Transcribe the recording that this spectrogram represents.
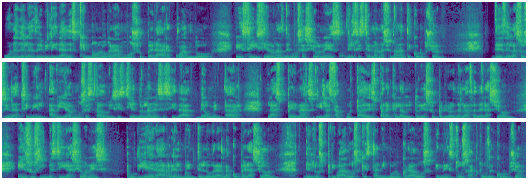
una de las debilidades que no logramos superar cuando eh, se hicieron las negociaciones del Sistema Nacional Anticorrupción. Desde la sociedad civil habíamos estado insistiendo en la necesidad de aumentar las penas y las facultades para que la Auditoría Superior de la Federación en sus investigaciones pudiera realmente lograr la cooperación de los privados que están involucrados en estos actos de corrupción.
